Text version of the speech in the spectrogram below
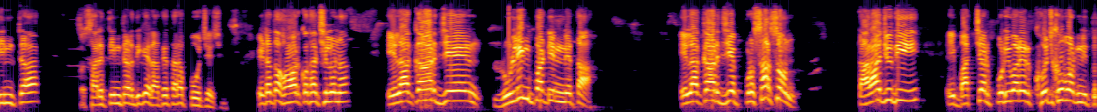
তিনটা, সাড়ে তিনটার দিকে রাতে তারা পৌঁছেছে। এটা তো হওয়ার কথা ছিল না। এলাকার যে রুলিং পার্টির নেতা, এলাকার যে প্রশাসন, তারা যদি এই বাচ্চার পরিবারের খোঁজ খবর নিত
